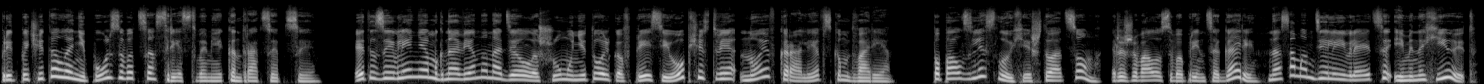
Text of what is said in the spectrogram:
предпочитала не пользоваться средствами контрацепции. Это заявление мгновенно наделало шуму не только в прессе и обществе, но и в королевском дворе. Поползли слухи, что отцом рыжеволосого принца Гарри на самом деле является именно Хьюит.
